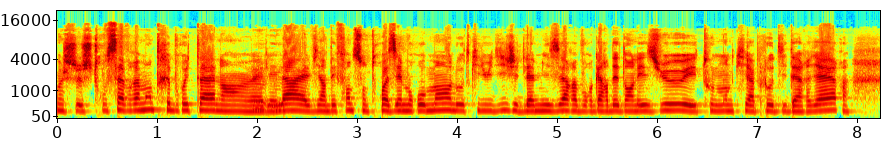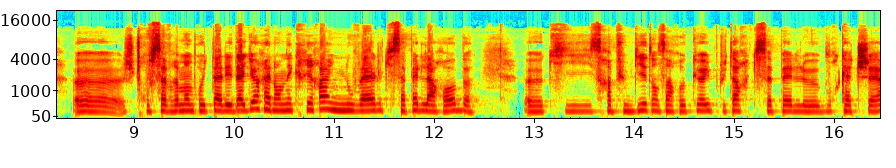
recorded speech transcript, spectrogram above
Moi, je, trouve ça vraiment très brutal. Hein. Elle est là, elle vient défendre son troisième roman. L'autre qui lui dit j'ai de la misère à vous regarder dans les yeux et tout le monde qui applaudit derrière. Euh, je trouve ça vraiment brutal. Et d'ailleurs, elle en écrira une nouvelle qui s'appelle La robe, qui sera publiée dans un recueil plus tard qui s'appelle euh, Bourcatcher,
